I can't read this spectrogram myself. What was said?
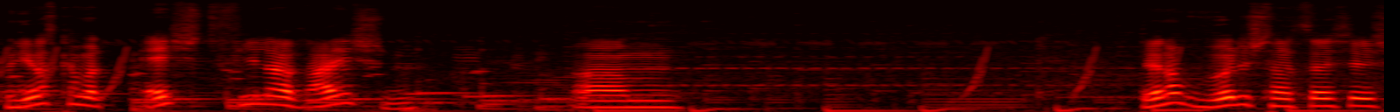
Von hier aus kann man echt viel erreichen. Ähm, dennoch würde ich tatsächlich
